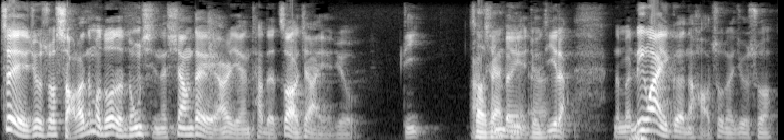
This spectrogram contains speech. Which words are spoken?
这也就是说少了那么多的东西呢，相对而言它的造价也就低，啊造成本也就低了。那么另外一个呢好处呢就是说，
